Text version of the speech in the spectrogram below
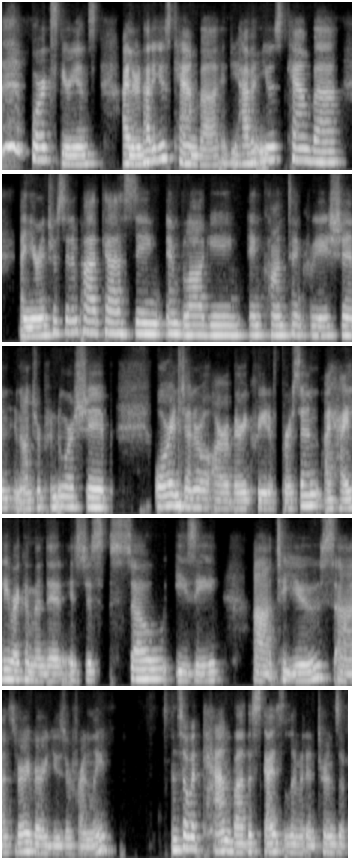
more experience, I learned how to use Canva. If you haven't used Canva and you're interested in podcasting, in blogging, in content creation, in entrepreneurship, or in general are a very creative person, I highly recommend it. It's just so easy uh, to use. Uh, it's very, very user friendly. And so with Canva, the sky's the limit in terms of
